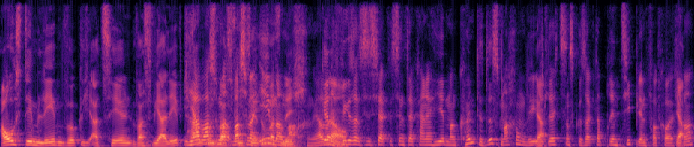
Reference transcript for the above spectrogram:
aus dem Leben wirklich erzählen, was wir erlebt haben Ja, was, und wir, was, was wir eh immer machen. Ja, genau. weil, wie gesagt, es, ist ja, es sind ja keine hier, man könnte das machen, wie Ja. ich letztens gesagt habe, Prinzipienverkäufer. Ja.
